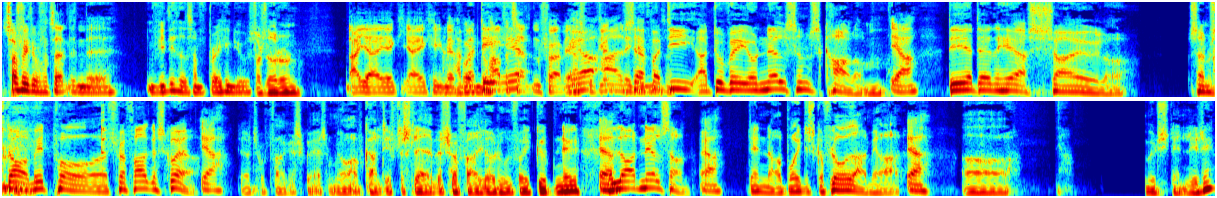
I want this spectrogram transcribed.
Så fik du fortalt en, øh, en vidighed som breaking news. Forstår du den? Nej, jeg er ikke, jeg er ikke helt med Ja, på men den. Du har fortalt er- den før, men jeg sgu glemt altså, den igen. fordi, at du ved jo Nelsons column. Ja. Det er den her søjle, som står midt på uh, Trafalgar Square. Ja. Ja, Trafalgar Square, som jo er opkaldt efter slaget ved Trafalgar ude for Ægypten, ikke? Ja. Og Lord Nelson, Ja, den uh, britiske flådeadmiral. ja. Og mødte Stanley, ikke?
